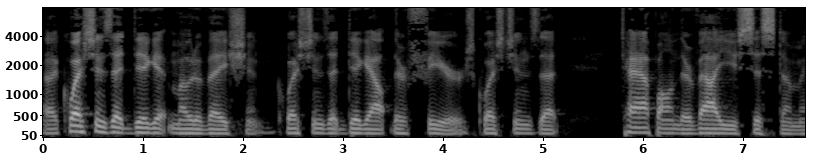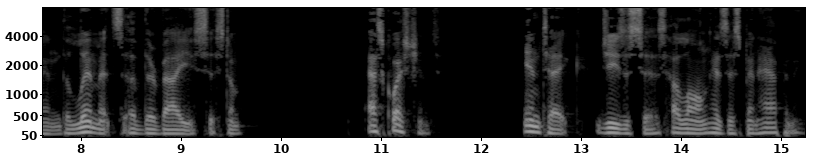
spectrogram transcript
Uh, questions that dig at motivation, questions that dig out their fears, questions that tap on their value system and the limits of their value system. Ask questions. Intake. Jesus says, How long has this been happening?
